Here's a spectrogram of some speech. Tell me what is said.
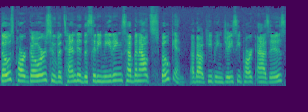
Those park goers who've attended the city meetings have been outspoken about keeping Jaycee Park as is.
